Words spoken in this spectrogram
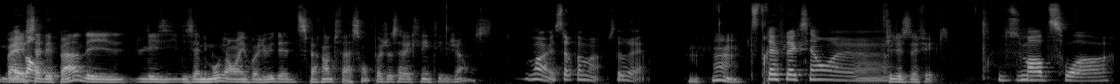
Ben, bon. ça dépend. Des, les, les animaux ils ont évolué de différentes façons, pas juste avec l'intelligence. Ouais, certainement, c'est vrai. Mhm. Petite réflexion euh, Philosophique. du mardi soir.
